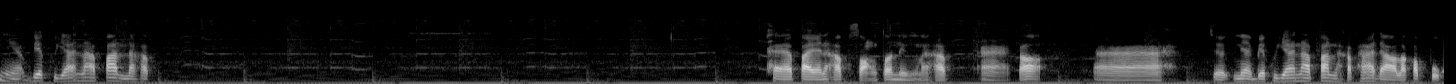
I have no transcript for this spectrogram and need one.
เนี่ยเบียคุยะหน้าปั้นนะครับ แพ้ไปนะครับสองต่อหนึ่งนะครับอ่าก็อ่าเจอเนี่ยเบียคุยะหน้าปั้นนะครับห้าดาวแล้วก็ปลุก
